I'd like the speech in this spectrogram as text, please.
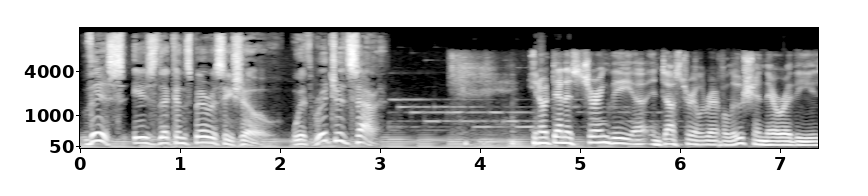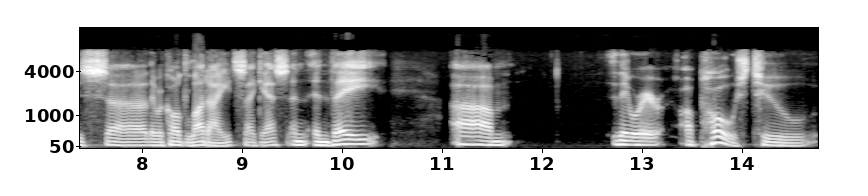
This is The Conspiracy Show with Richard Syrett. You know, Dennis, during the uh, Industrial Revolution, there were these, uh, they were called Luddites, I guess, and, and they, um, they were opposed to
